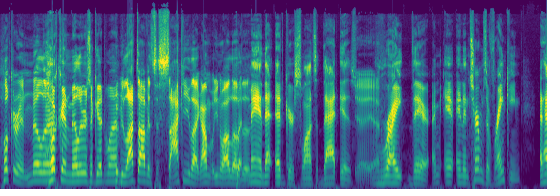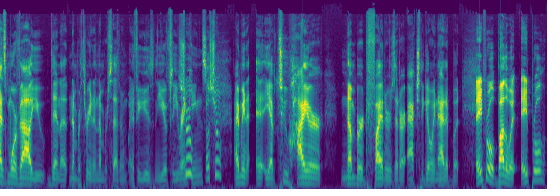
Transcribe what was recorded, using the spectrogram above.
Hooker and Miller. Hooker and Miller is a good one. Bilatov and Sasaki. Like I'm, you know, I love But the. man, that Edgar Swanson, that is Yeah, yeah. right there. I mean, and, and in terms of ranking, it has more value than a number three and a number seven if you use in the UFC That's true. rankings. That's true. I mean, uh, you have two higher numbered fighters that are actually going at it, but April, by the way, April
